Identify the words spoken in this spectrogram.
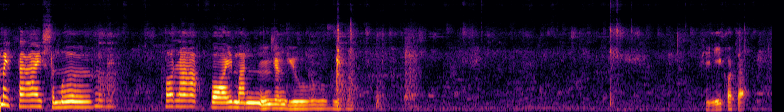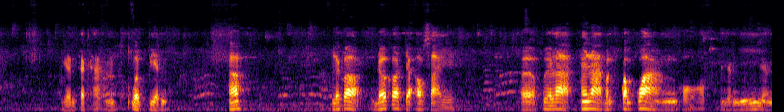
ไม่ตายเสมอ เพราะรากฟอยมันยังอยู่ ทีนี้ก็จะเปลี่ยนกระถางเมื่อเปลี่ยนฮะแล้วก็แล้วก็จะเอาใส่เอ่อเพื่อรากให้รากมันกว้างๆออกอย่างนี้อย่าง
